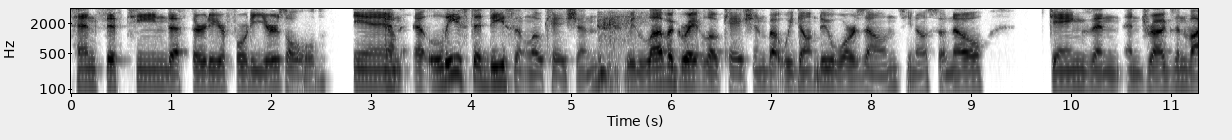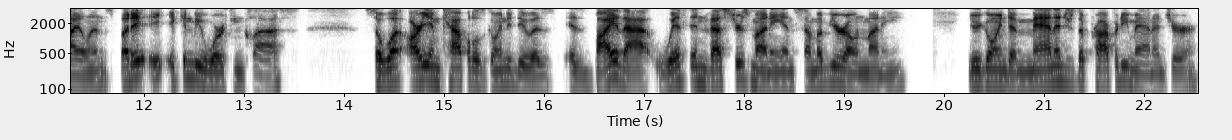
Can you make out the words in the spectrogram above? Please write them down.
10 15 to 30 or 40 years old in yep. at least a decent location we love a great location but we don't do war zones you know so no gangs and and drugs and violence but it, it can be working class so what REM Capital is going to do is is buy that with investors' money and some of your own money. You're going to manage the property manager.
